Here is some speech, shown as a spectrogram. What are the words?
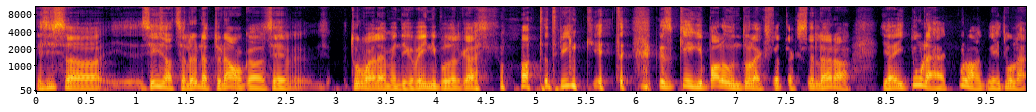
ja siis sa seisad seal õnnetu näoga, see turvaelemendiga veinipudel käes vaatad ringi, et kas keegi palun tuleks, võtaks selle ära ja ei tule, kunagi ei tule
